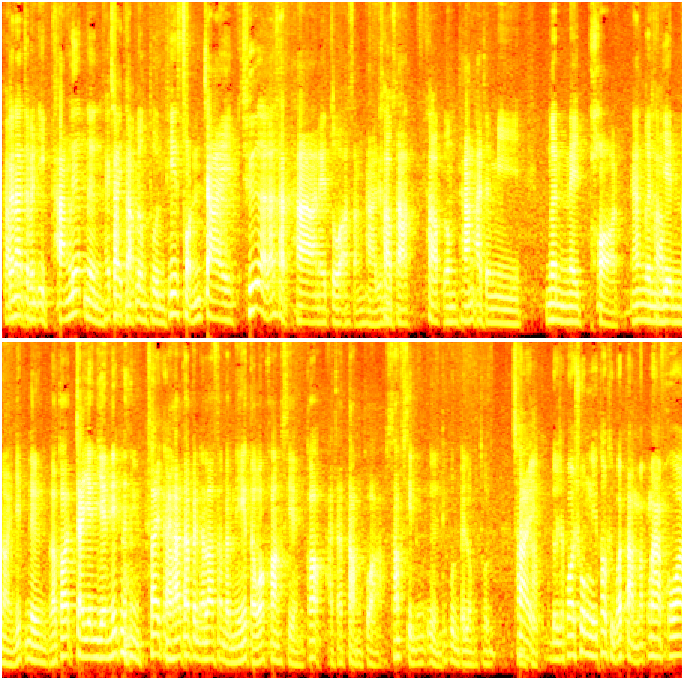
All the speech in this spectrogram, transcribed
ครับก็น่าจะเป็นอีกทางเลือกหนึ่งให้ใช่กับครับนักลงทุนที่สนใจเชื่อและศรัทธาในตัวอสังหาริมทรัพย์ครับรวมทั้งอาจจะมี เงินในพอร์ตนะเงินครับเย็นหน่อยนิดนึง แล้วก็ใจเย็นๆนิดนึงใช่ครับนะฮะถ้าเป็นอลักษณะแบบนี้ แต่ว่าความเสี่ยงก็อาจจะต่ำกว่าทรัพย์สินอื่น ๆ ที่คุณไปลงทุน ใช่นะครับโดยเฉพาะช่วงนี้ต้องถือว่าต่ำมากๆ เพราะว่า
